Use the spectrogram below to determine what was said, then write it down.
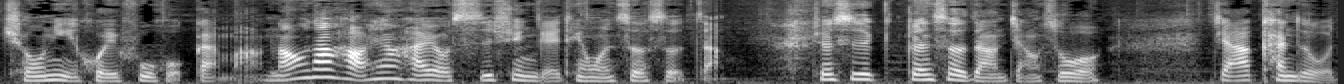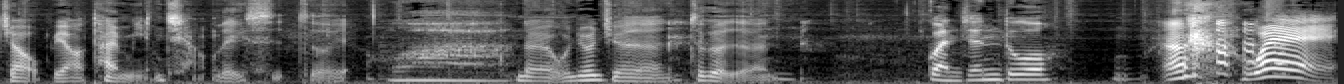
求你回复或干嘛。然后他好像还有私讯给天文社社长，就是跟社长讲说，叫他看着我，叫我不要太勉强，类似这样。哇，对，我就觉得这个人管真多。啊，喂，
